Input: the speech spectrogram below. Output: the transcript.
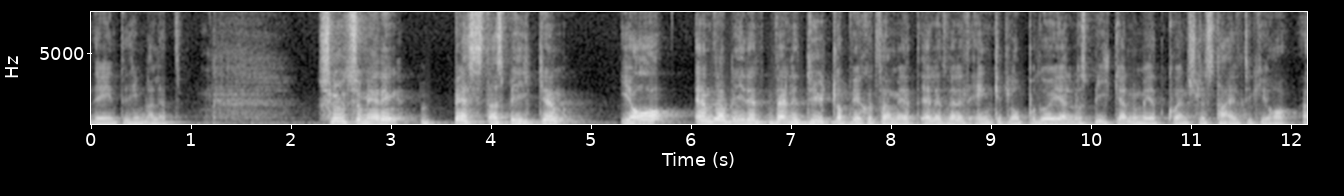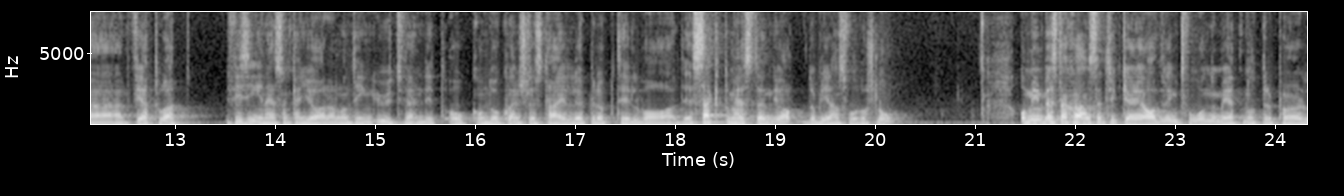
det är inte himla lätt. Slutsummering. Bästa spiken. Ja, ändra blir det ett väldigt dyrt lopp, V751, eller ett väldigt enkelt lopp. Och då gäller det att spika nummer ett, Quenchless Tile, tycker jag. Eh, för jag tror att det finns ingen häst som kan göra någonting utvändigt och om då Quenchless Tile löper upp till vad det är sagt om hästen, ja, då blir han svår att slå. Och min bästa chans tycker jag är avdelning 2, nummer 1, Notre Pearl.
